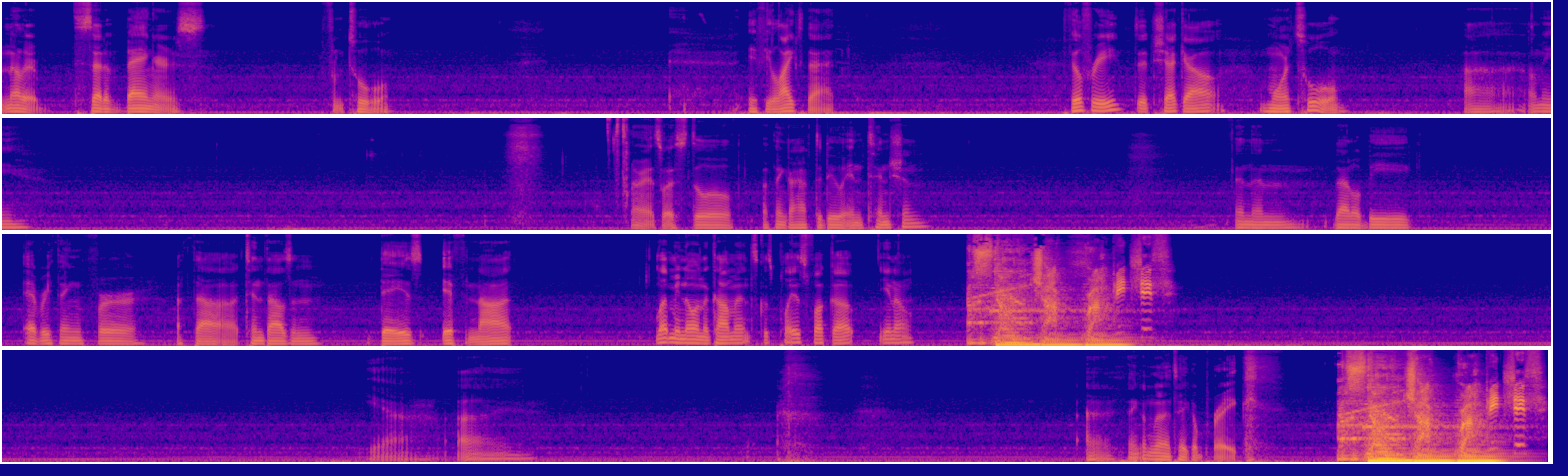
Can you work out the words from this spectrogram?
another set of bangers from Tool. If you liked that, feel free to check out more Tool. Uh, let me. All right, so I still I think I have to do Intension, and then that'll be everything for a th- 10,000 days. If not, let me know in the comments because players fuck up, you know? Stoned Chakra, bitches. Yeah, I. I think I'm gonna take a break. Stoned Chakra, bitches.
